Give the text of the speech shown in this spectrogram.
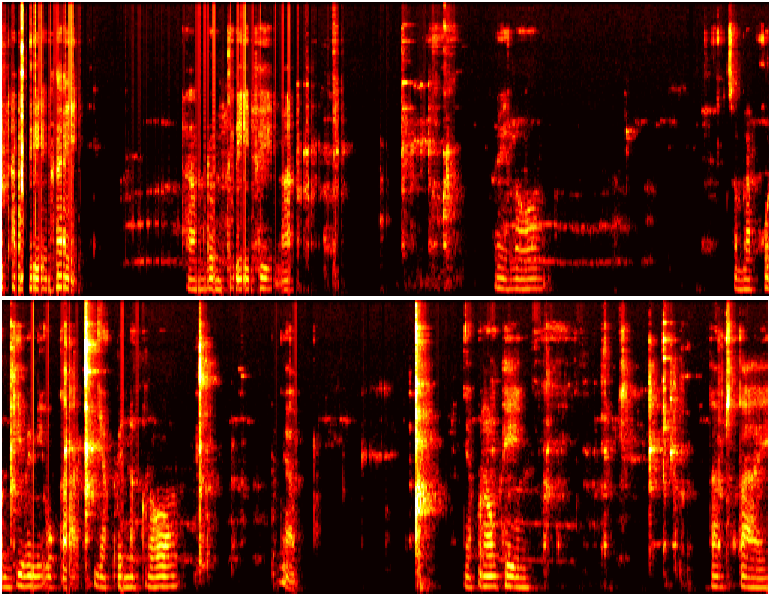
จะทำเพลงให้ทำดนตรีเพลงอะ ให้ร้อง สำหรับคนที่ไม่มีโอกาสอยากเป็นนักร้อง อยาก อยากร้องเพลง ตามสไตล์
